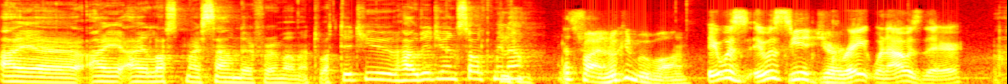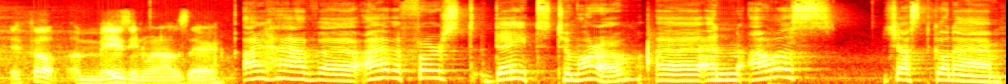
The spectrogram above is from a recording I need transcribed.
I, uh, I I lost my sound there for a moment. What did you? How did you insult me now? That's fine. We can move on. It was it was Be a jerk. great when I was there. It felt amazing when I was there. I have uh, I have a first date tomorrow, uh, and I was just gonna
